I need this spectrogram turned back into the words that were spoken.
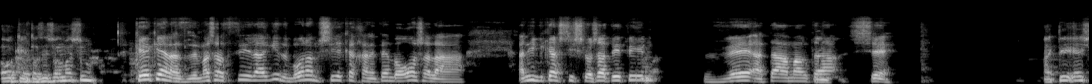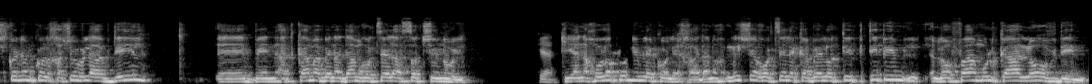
אוקיי, אתה רוצה לשאול משהו? כן, כן, אז מה שרציתי להגיד, בואו נמשיך ככה, ניתן בראש על ה... אני ביקשתי שלושה טיפים, ואתה אמרת כן. ש... יש קודם כל חשוב להבדיל בין עד כמה בן אדם רוצה לעשות שינוי. כן. כי אנחנו לא פונים לכל אחד. אנחנו, מי שרוצה לקבל לו טיפ, טיפים להופעה מול קהל לא עובדים.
